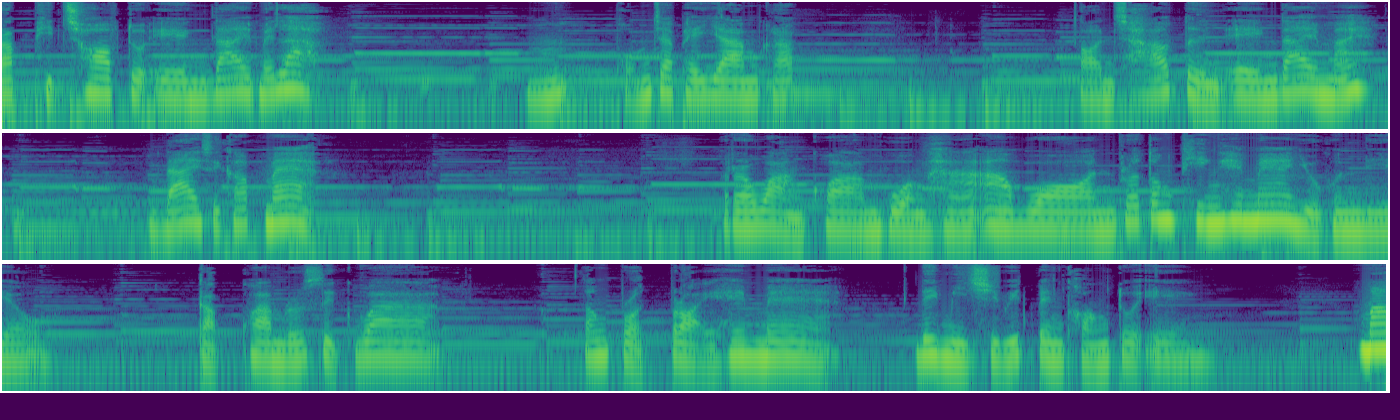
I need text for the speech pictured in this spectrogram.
รับผิดชอบตัวเองได้ไหมล่ะผมจะพยายามครับ ตอนเช้าตื่นเองได้ไหมได้สิครับแม่ ระหว่างความห่วงหาอาวรเพราะต้องทิ้งให้แม่อยู่คนเดียว กับความรู้สึกว่า ต้องปลดปล่อยให้แม่ ได้มีชีวิตเป็นของตัวเอง มา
